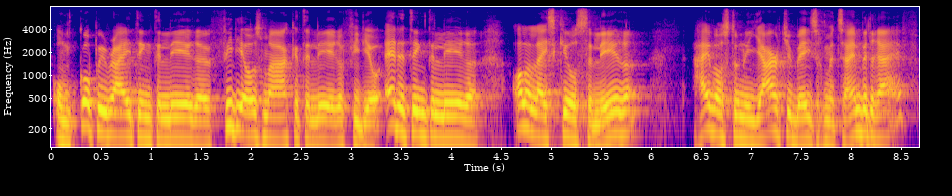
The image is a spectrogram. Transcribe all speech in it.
om copywriting te leren, video's maken te leren, video-editing te leren, allerlei skills te leren. Hij was toen een jaartje bezig met zijn bedrijf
